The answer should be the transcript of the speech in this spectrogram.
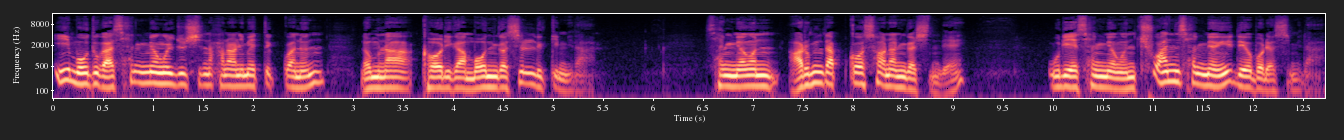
이 모두가 생명을 주신 하나님의 뜻과는 너무나 거리가 먼 것을 느낍니다. 생명은 아름답고 선한 것인데 우리의 생명은 추한 생명이 되어버렸습니다.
